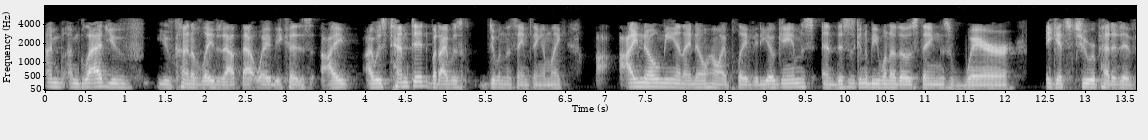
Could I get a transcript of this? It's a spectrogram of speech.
I'm I'm glad you've you've kind of laid it out that way because I I was tempted, but I was doing the same thing. I'm like, I know me and I know how I play video games, and this is going to be one of those things where it gets too repetitive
